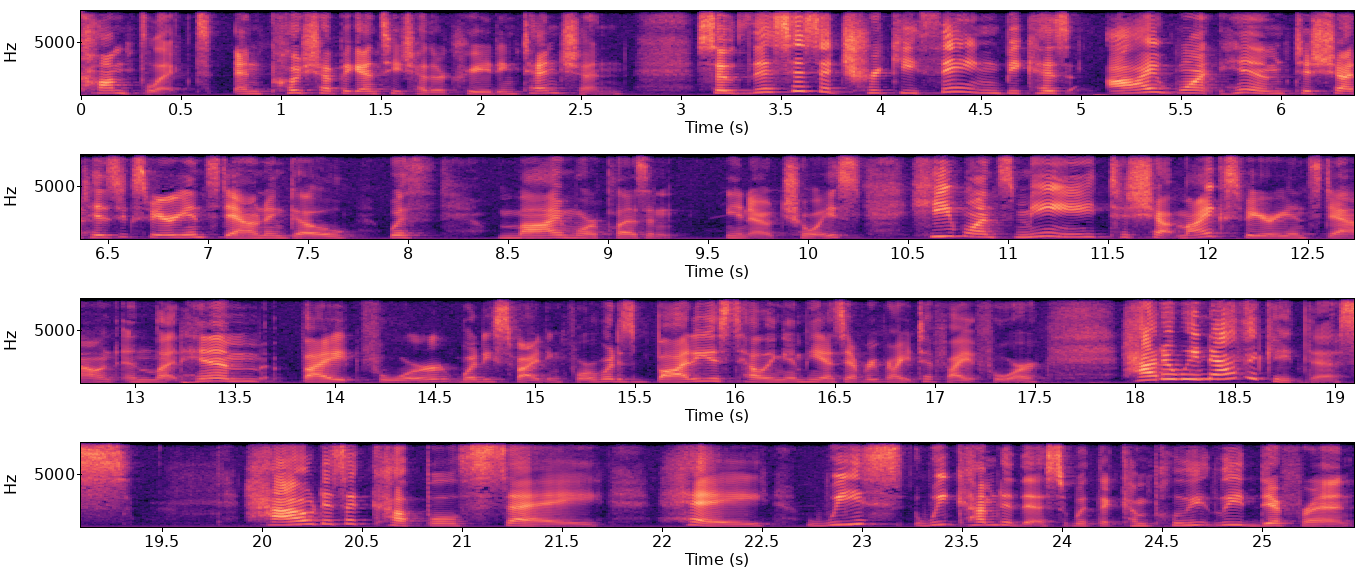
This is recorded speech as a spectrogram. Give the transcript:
conflict and push up against each other creating tension. So this is a tricky thing because i want him to shut his experience down and go with my more pleasant you know choice. He wants me to shut my experience down and let him fight for what he's fighting for what his body is telling him he has every right to fight for. How do we navigate this? How does a couple say hey we we come to this with a completely different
